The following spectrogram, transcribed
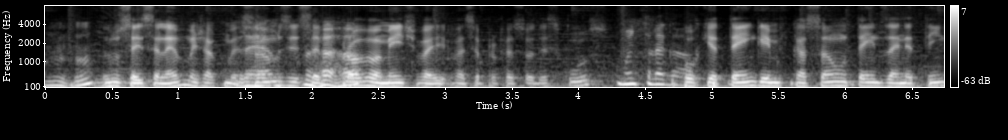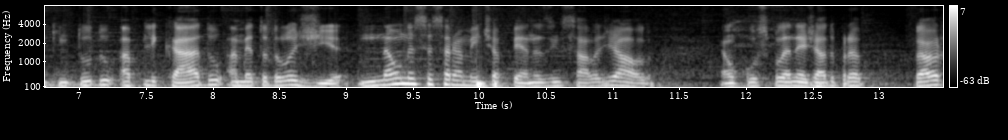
Uhum. Eu não sei se você lembra, mas já conversamos Lembro. e você provavelmente vai, vai ser professor desse curso. Muito legal. Porque tem gamificação, tem design thinking, tudo aplicado à metodologia, não necessariamente apenas em sala de aula. É um curso planejado para para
